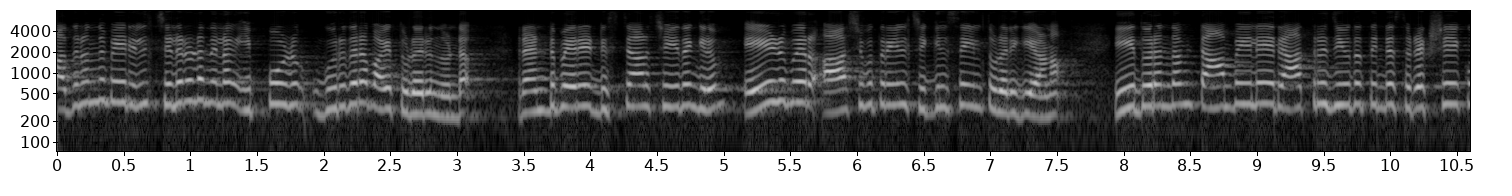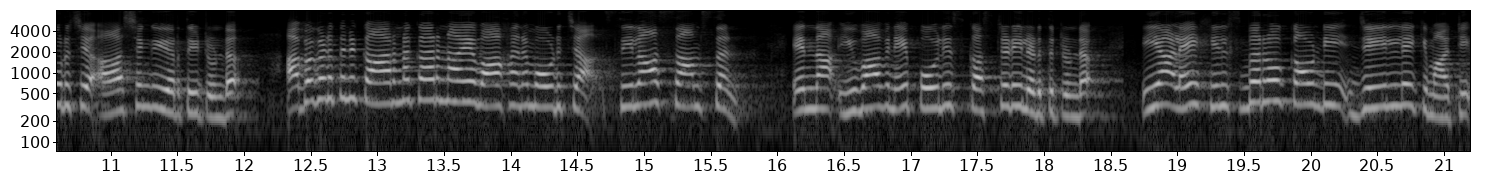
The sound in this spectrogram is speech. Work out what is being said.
പതിനൊന്ന് പേരിൽ ചിലരുടെ നില ഇപ്പോഴും ഗുരുതരമായി തുടരുന്നുണ്ട്. രണ്ടുപേരെ ഡിസ്ചാർജ് ചെയ്തെങ്കിലും ഏഴുപേർ ആശുപത്രിയിൽ ചികിത്സയിൽ തുടരുകയാണ്. ഈ ദുരന്തം ടാമ്പയിലെ രാത്രി ജീവിതത്തിന്റെ സുരക്ഷയെക്കുറിച്ച് ആശങ്കയുയർത്തിയിട്ടുണ്ട്. അപകടത്തിന് കാരണക്കാരനായ വാഹനം ഓടിച്ച സിലാ സാംസൺ എന്ന യുവാവിനെ പോലീസ് കസ്റ്റഡിയിലെടുത്തിട്ടുണ്ട് ഇയാളെ ഹിൽസ്ബറോ കൗണ്ടി ജയിലിലേക്ക് മാറ്റി.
